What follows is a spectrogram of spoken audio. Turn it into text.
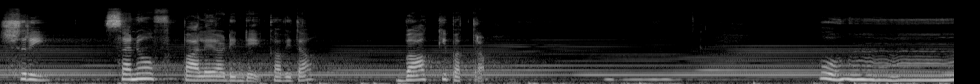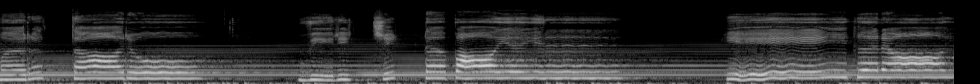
ശ്രീ സനോഫ് പാലയാടിന്റെ കവിത ബാക്കി പത്രം ഉമ്മറത്താരോ വിരിച്ചിട്ട പായയിൽ ഏകനായി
